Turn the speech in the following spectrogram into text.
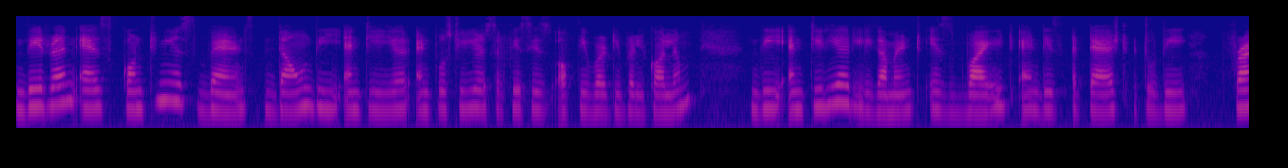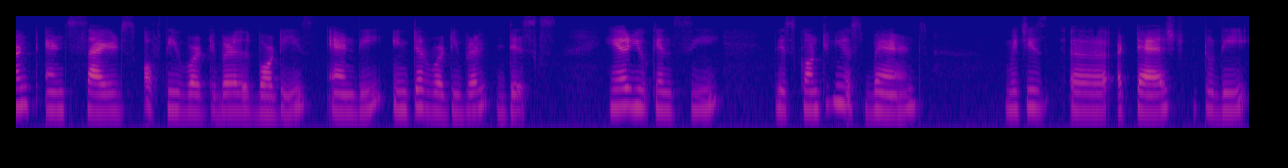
They run as continuous bands down the anterior and posterior surfaces of the vertebral column. The anterior ligament is wide and is attached to the front and sides of the vertebral bodies and the intervertebral discs. Here you can see this continuous band which is uh, attached to the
